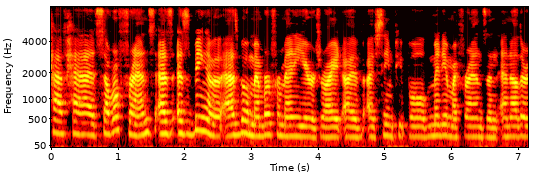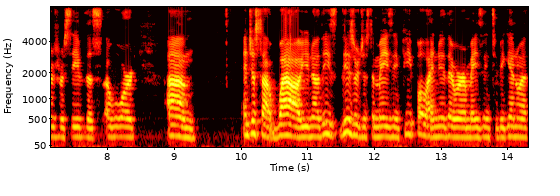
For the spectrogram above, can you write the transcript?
have had several friends as as being a ASBO member for many years, right? I've I've seen people, many of my friends and, and others receive this award. Um, and just thought, wow, you know, these these are just amazing people. I knew they were amazing to begin with.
